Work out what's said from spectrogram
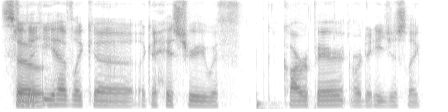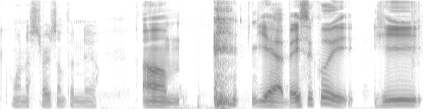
So, So, did he have like a like a history with car repair, or did he just like want to start something new? Um, yeah, basically he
